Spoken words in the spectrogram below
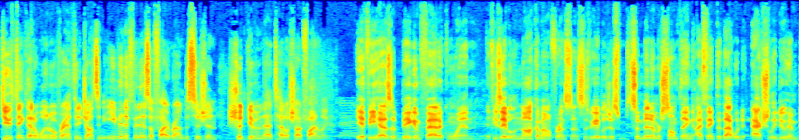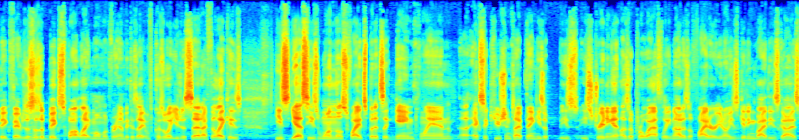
Do you think that a win over Anthony Johnson, even if it is a five-round decision, should give him that title shot finally? If he has a big emphatic win, if he's able to knock him out, for instance, if he's able to just submit him or something, I think that that would actually do him big favors. This is a big spotlight moment for him because I, because of what you just said. I feel like he's he's yes he's won those fights, but it's a game plan uh, execution type thing. He's a he's he's treating it as a pro athlete, not as a fighter. You know, he's getting by these guys.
